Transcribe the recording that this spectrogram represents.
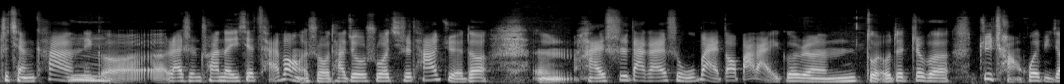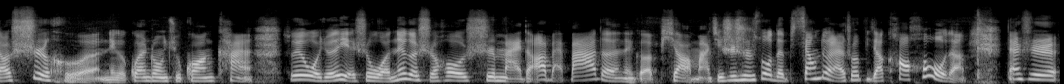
之前看那个赖声川的一些采访的时候，他就说，其实他觉得，嗯，还是大概是五百到八百个人左右的这个剧场会比较适合那个观众去观看。所以我觉得也是，我那个时候是买的二百八的那个票嘛，其实是坐的相对来说比较靠后的，但是。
